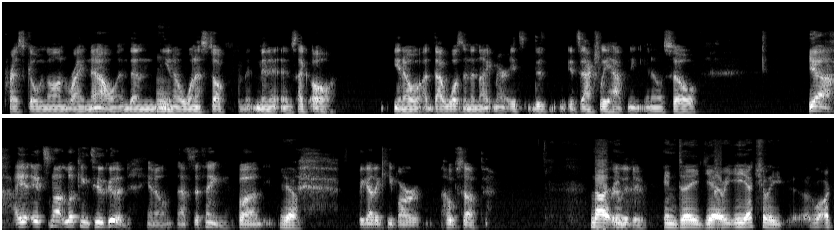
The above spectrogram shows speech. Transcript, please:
press going on right now. And then, Hmm. you know, when I stop for a minute, and it's like, oh, you know, that wasn't a nightmare. It's it's actually happening, you know. So, yeah, it's not looking too good, you know. That's the thing. But yeah. we got to keep our hopes up. No, Really in- do. Indeed, yeah. He actually, look,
